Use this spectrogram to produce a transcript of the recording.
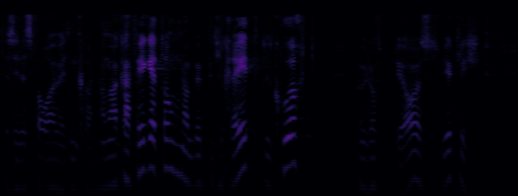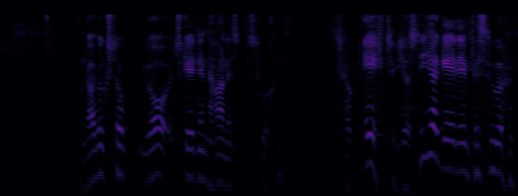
dass ich das verarbeiten kann. Haben wir einen Kaffee getrunken, haben ein bisschen geredet, ein bisschen gekocht. Habe ich gedacht, ja, ist wirklich. Und dann habe ich gesagt, ja, jetzt gehe ich den Hannes besuchen. Ich habe echt, ja sicher gehe ich den besuchen.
